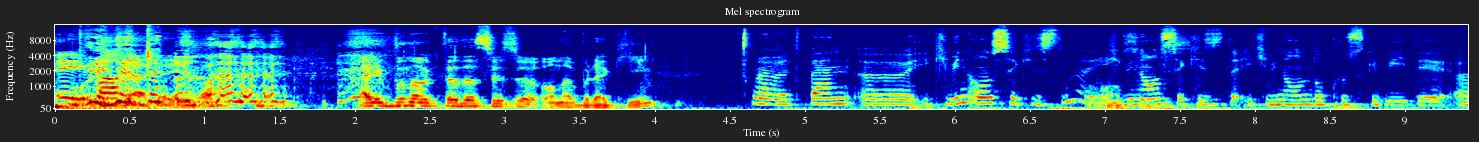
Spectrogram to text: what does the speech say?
Eyvah. Yani eyvah. hani bu noktada sözü ona bırakayım. Evet ben e, 2018 değil mi? 18. 2018'de 2019 gibiydi. E,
